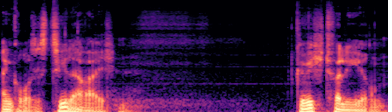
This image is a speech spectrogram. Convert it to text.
ein großes Ziel erreichen, Gewicht verlieren,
